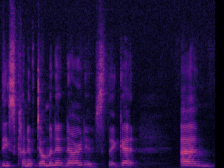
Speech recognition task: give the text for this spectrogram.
these kind of dominant narratives that get um,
